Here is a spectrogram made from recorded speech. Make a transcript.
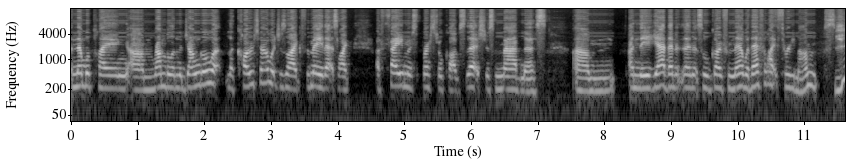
and then we're playing um, Rumble in the Jungle at Lakota, which is like for me that's like a famous Bristol club. So that's just madness. Um, and the yeah, then then it's all go from there. We're there for like three months. Yeah.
